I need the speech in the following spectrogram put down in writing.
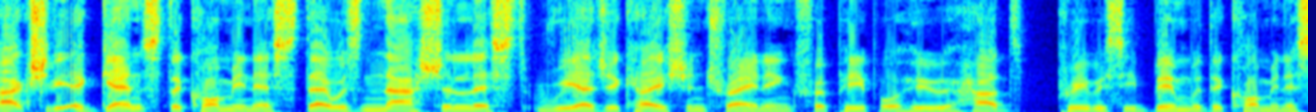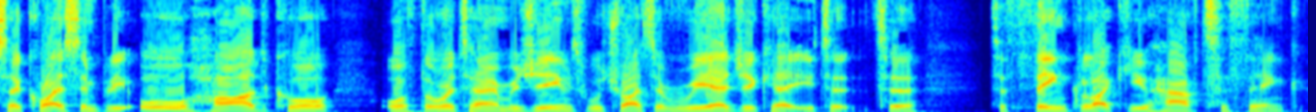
actually against the communists. There was nationalist re-education training for people who had previously been with the communists. So quite simply, all hardcore authoritarian regimes will try to re-educate you to to to think like you have to think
